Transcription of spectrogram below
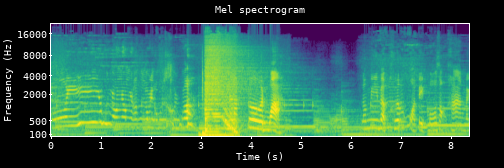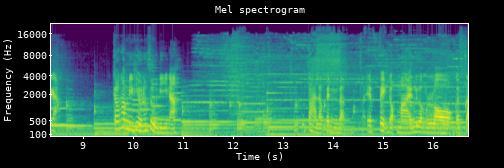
โอ้ยน่ารักเกินว่ะ แล้วมีแบบเครื่องหัวติดโบสองข้างเลยอะเขาทำดีเทลหนังสือดีนะตายแล้วเป็นแบบเอฟเฟกต์ดอกไม้เรื่องรอกระจ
